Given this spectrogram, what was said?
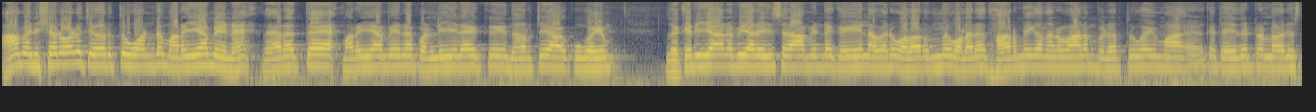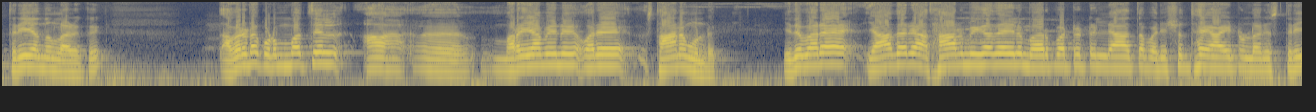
ആ മനുഷ്യനോട് ചേർത്തുകൊണ്ട് മറിയാമിനെ നേരത്തെ മറിയാമിനെ പള്ളിയിലേക്ക് നേർച്ചയാക്കുകയും ജക്കരിയ നബി അലൈഹി ഇസ്ലാമിന്റെ കീഴിൽ അവർ വളർന്ന് വളരെ ധാർമ്മിക നിലവാരം പുലർത്തുകയും ചെയ്തിട്ടുള്ള ഒരു സ്ത്രീ എന്നുള്ളവർക്ക് അവരുടെ കുടുംബത്തിൽ മറിയാമിന് ഒരു സ്ഥാനമുണ്ട്. ഇതുവരെ യാതൊരു അധാർമികതയിലും ഏർപ്പെട്ടിട്ടില്ലാത്ത പരിശുദ്ധയായിട്ടുള്ളൊരു സ്ത്രീ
